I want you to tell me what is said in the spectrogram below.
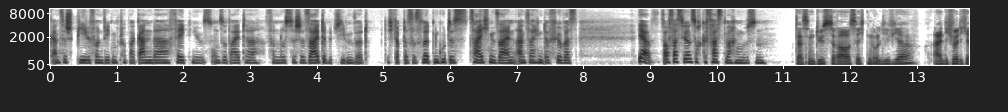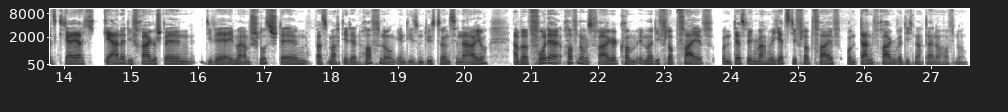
ganze Spiel von wegen Propaganda, Fake News und so weiter von russischer Seite betrieben wird. Ich glaube, das wird ein gutes Zeichen sein, Anzeichen dafür, was, ja, auf was wir uns doch gefasst machen müssen. Das sind düstere Aussichten, Olivia. Eigentlich würde ich jetzt gleich gerne die Frage stellen, die wir ja immer am Schluss stellen. Was macht dir denn Hoffnung in diesem düsteren Szenario? Aber vor der Hoffnungsfrage kommen immer die Flop 5 und deswegen machen wir jetzt die Flop 5 und dann fragen wir dich nach deiner Hoffnung.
